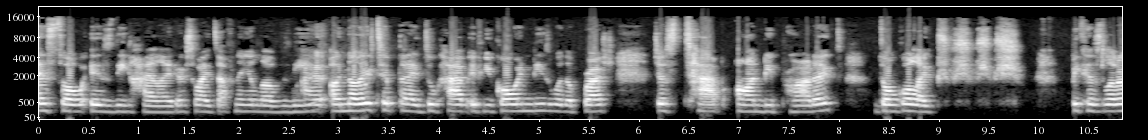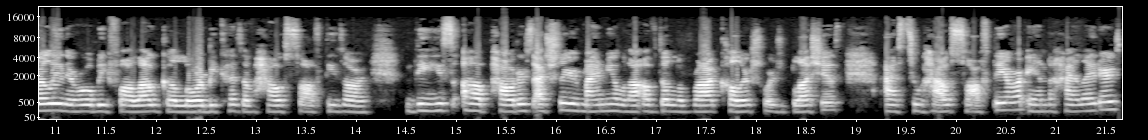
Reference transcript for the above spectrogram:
and so is the highlighter. So I definitely love the another tip that I do have if you go in these with a brush just tap on the product. Don't go like because literally there will be fallout galore because of how soft these are. These uh, powders actually remind me a lot of the Lorac Color Source blushes as to how soft they are and the highlighters.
